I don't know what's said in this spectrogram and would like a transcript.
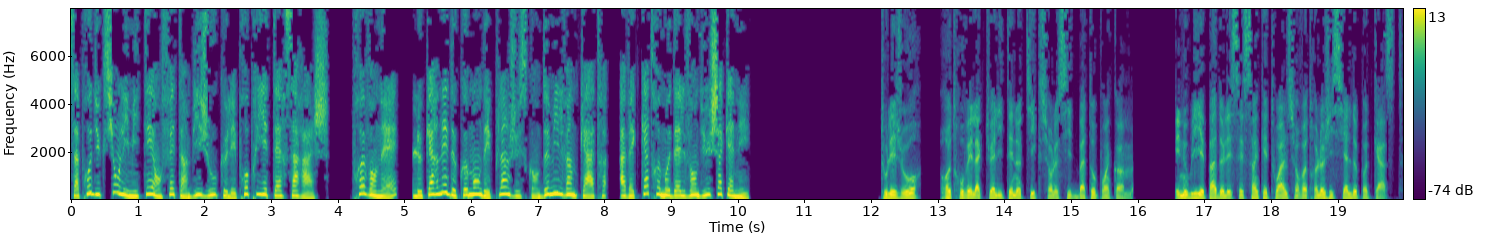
Sa production limitée en fait un bijou que les propriétaires s'arrachent. Preuve en est, le carnet de commandes est plein jusqu'en 2024, avec 4 modèles vendus chaque année. Tous les jours, retrouvez l'actualité nautique sur le site bateau.com. Et n'oubliez pas de laisser 5 étoiles sur votre logiciel de podcast.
